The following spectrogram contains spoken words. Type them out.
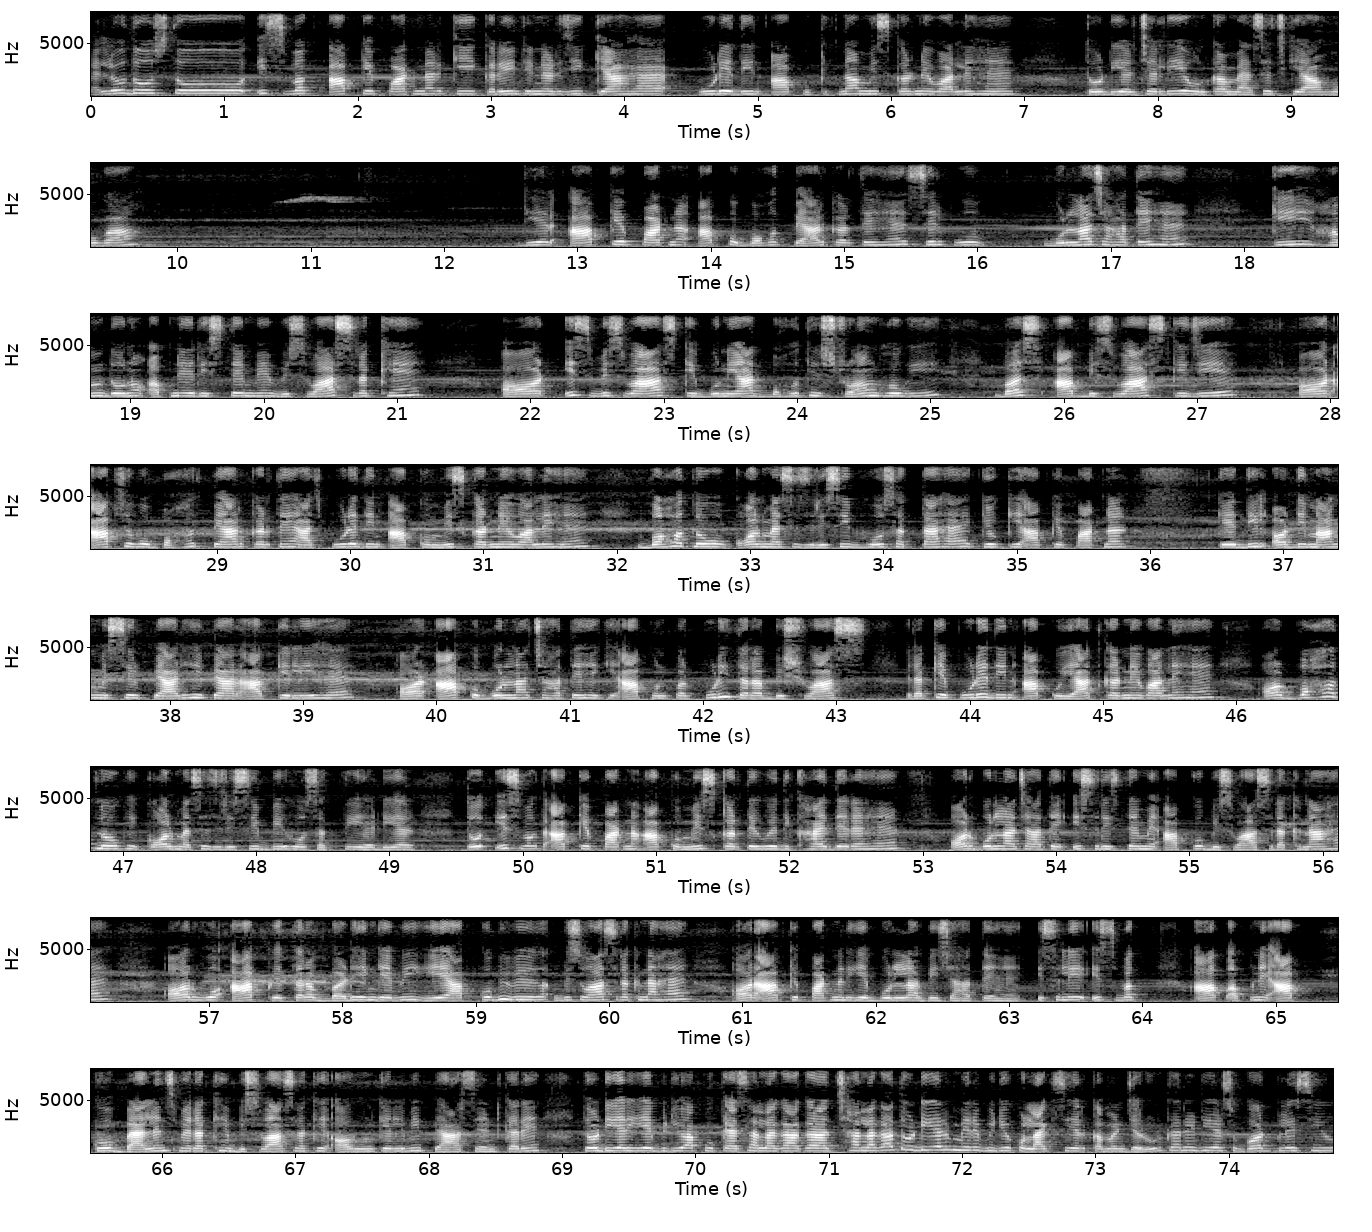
Hello दोस्तों, इस वक्त आपके पार्टनर की करेंट एनर्जी क्या है? पूरे दिन आपको कितना मिस करने वाले हैं? तो डियर, चलिए उनका मैसेज क्या होगा? डियर, आपके पार्टनर आपको बहुत प्यार करते हैं, सिर्फ़ वो बोलना चाहते हैं कि हम दोनों अपने रिश्ते में विश्वास रखें और इस विश्वास की बुनियाद बहुत ही स्ट्रांग होगी। बस आप विश्वास कीजिए और आपसे वो बहुत प्यार करते हैं। आज पूरे दिन आपको मिस करने वाले हैं। बहुत लोगों को कॉल मैसेज रिसीव हो सकता है, क्योंकि आपके पार्टनर के दिल और दिमाग में सिर्फ़ प्यार ही प्यार आपके लिए है। और आपको बोलना चाहते हैं कि आप उन पर पूरी तरह विश्वास रखे पूरे दिन आपको याद करने वाले हैं और बहुत लोगों की कॉल मैसेज रिसीव भी हो सकती है डियर तो इस वक्त आपके पार्टनर आपको मिस करते हुए दिखाई दे रहे हैं और बोलना चाहते हैं, इस रिश्ते में आपको विश्वास रखना है और वो आपके तरफ़ बढ़ेंगे भी, ये आपको भी विश्वास रखना है और आपके पार्टनर ये बोलना भी चाहते हैं। इसलिए इस वक्त आप अपने आप को बैलेंस में रखें, विश्वास रखें और उनके लिए भी प्यार सेंड करें। तो डियर ये वीडियो आपको कैसा लगा? अगर अच्छा लगा तो डियर मेरे वीडियो को लाइक शेयर कमेंट ज़रूर करें। Dear so God bless you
